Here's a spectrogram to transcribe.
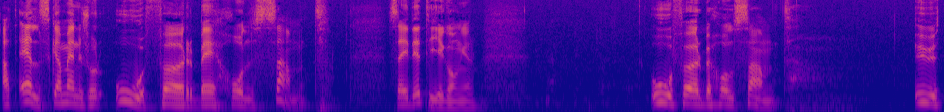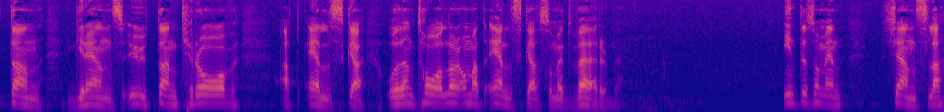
att älska människor oförbehållsamt. Säg det tio gånger. Oförbehållsamt. Utan gräns, utan krav, att älska. Och den talar om att älska som ett verb. Inte som en känsla,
